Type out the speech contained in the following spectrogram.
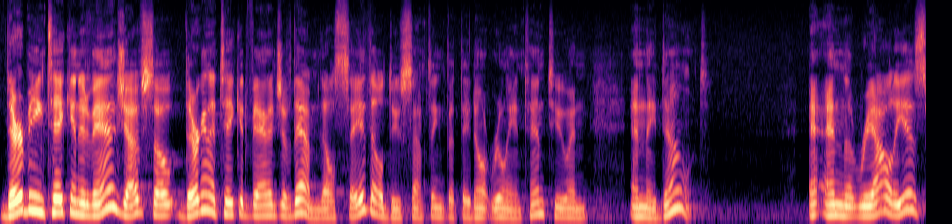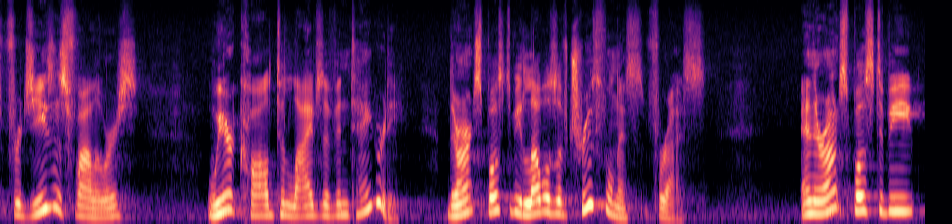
They're being taken advantage of, so they're going to take advantage of them. They'll say they'll do something, but they don't really intend to, and, and they don't. And, and the reality is, for Jesus followers, we are called to lives of integrity. There aren't supposed to be levels of truthfulness for us. And there aren't supposed to be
